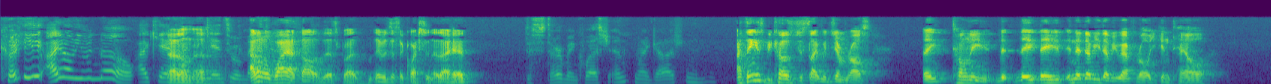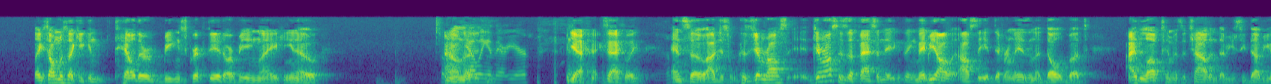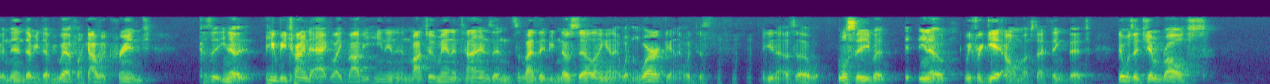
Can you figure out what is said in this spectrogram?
Could he? I don't even know. I can't. I don't know. begin to I don't know why I thought of this, but it was just a question that I had. Disturbing question. My gosh. I think it's because just like with Jim Ross, like Tony, they they in the WWF role you can tell. Like it's almost like you can tell they're being scripted or being like you know Someone don't know. yelling in their ear. Yeah, exactly. And so I just because Jim Ross, Jim Ross is a fascinating thing. Maybe I'll I'll see it differently as an adult, but I loved him as a child in WCW and then WWF. Like I would cringe because you know he would be trying to act like Bobby Heenan and Macho Man at times, and sometimes they'd be no selling and it wouldn't work, and it would just you know. So we'll see, but you know we forget almost. I think that there was a Jim Ross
